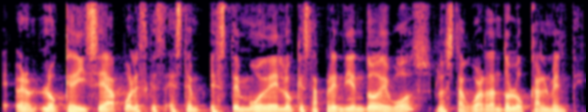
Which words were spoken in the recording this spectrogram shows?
eh, bueno, lo que dice Apple es que este, este modelo que está aprendiendo de voz lo está guardando localmente.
